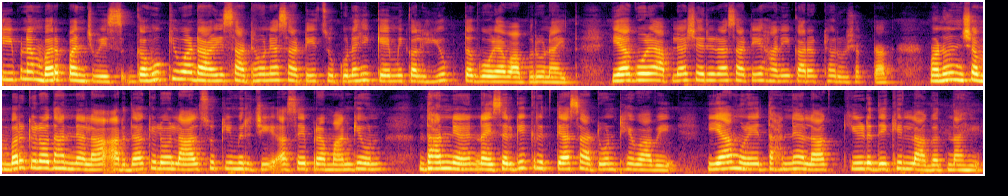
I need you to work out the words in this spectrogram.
टीप नंबर पंचवीस गहू किंवा डाळी साठवण्यासाठी चुकूनही केमिकलयुक्त गोळ्या वापरू नाहीत. या गोळ्या आपल्या शरीरासाठी हानिकारक ठरू शकतात. म्हणून शंभर किलो धान्याला अर्धा किलो लाल सुकी मिरची असे प्रमाण घेऊन धान्य नैसर्गिकरित्या साठवून ठेवावे. यामुळे धान्याला कीड देखील लागत नाही.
